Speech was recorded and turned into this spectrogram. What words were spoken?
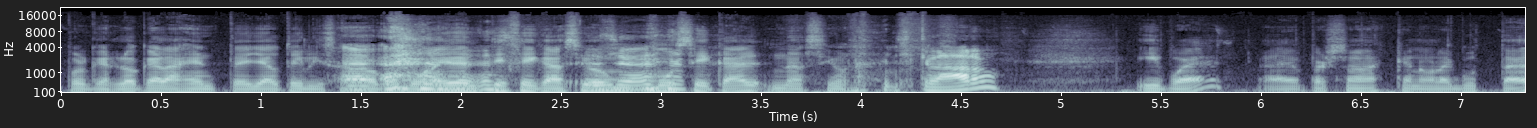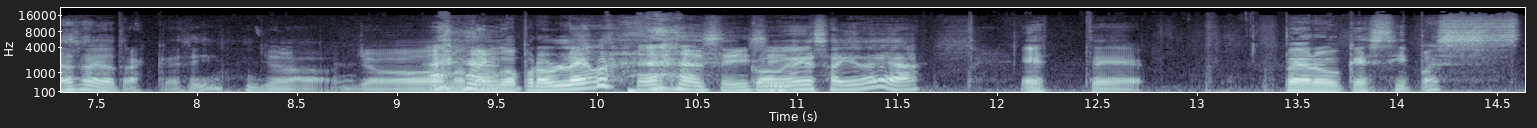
Porque es lo que la gente ya ha utilizado como una identificación musical nacional. Claro. Y pues, hay personas que no les gusta eso y otras que sí. Yo, yo no tengo problema con esa idea. Este, pero que sí, pues,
